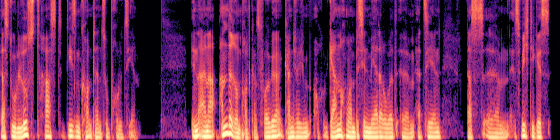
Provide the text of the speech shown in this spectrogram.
dass du Lust hast, diesen Content zu produzieren. In einer anderen Podcast-Folge kann ich euch auch gern noch mal ein bisschen mehr darüber ähm, erzählen, dass ähm, es wichtig ist,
